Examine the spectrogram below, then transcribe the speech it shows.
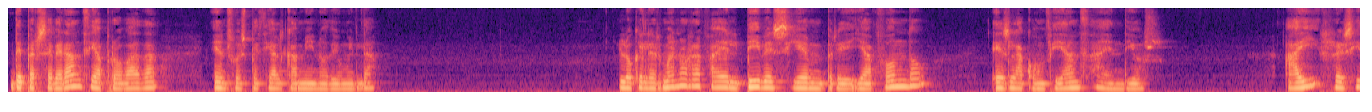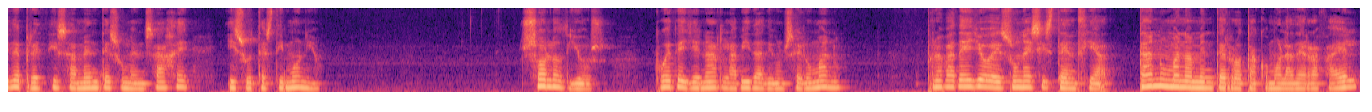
de perseverancia probada en su especial camino de humildad. Lo que el hermano Rafael vive siempre y a fondo es la confianza en Dios. Ahí reside precisamente su mensaje y su testimonio. Solo Dios puede llenar la vida de un ser humano. Prueba de ello es una existencia tan humanamente rota como la de Rafael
